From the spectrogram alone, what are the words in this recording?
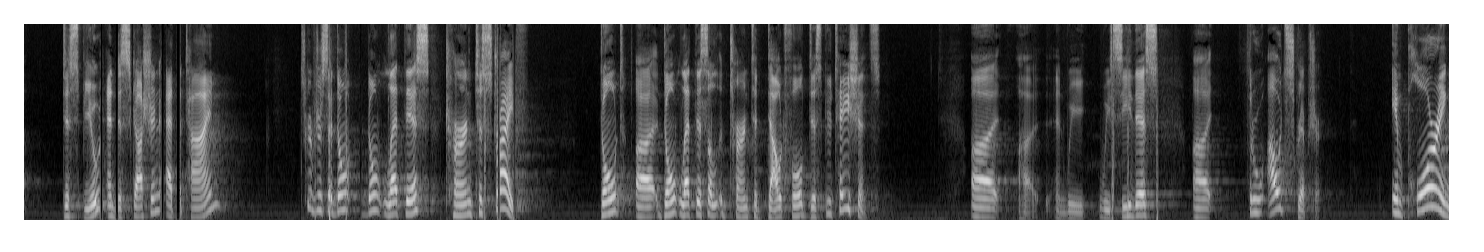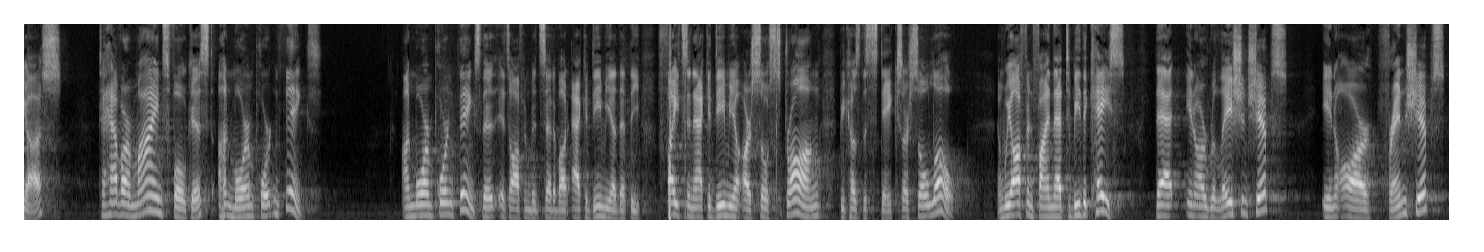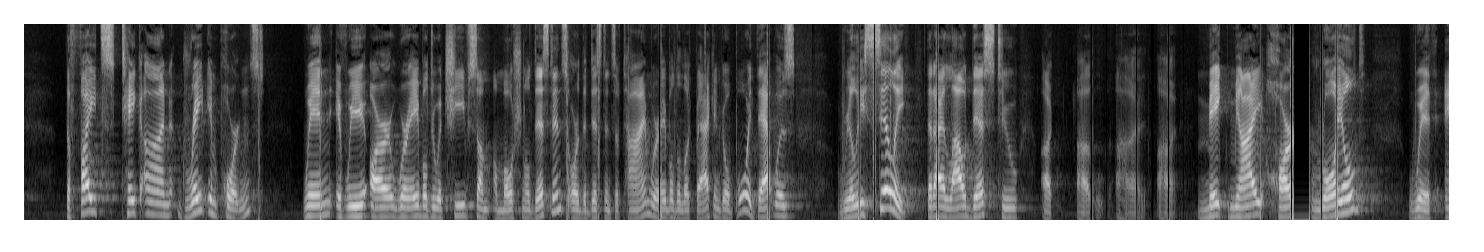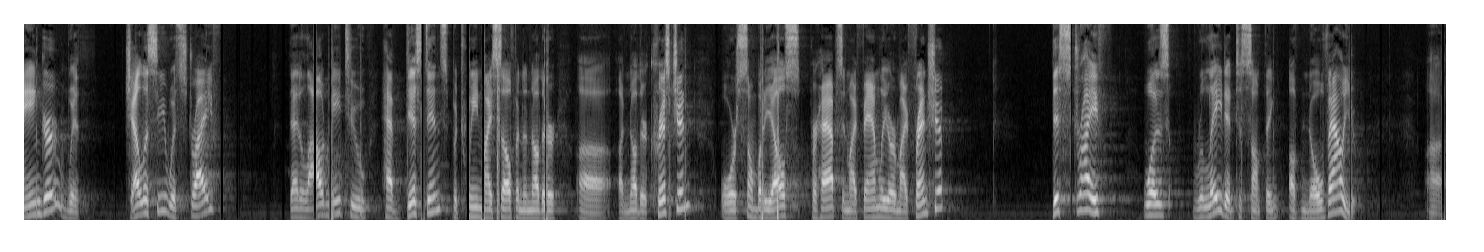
dispute and discussion at the time. Scripture said, don't, don't let this turn to strife. Don't, uh, don't let this turn to doubtful disputations. Uh, uh, and we, we see this uh, throughout Scripture, imploring us to have our minds focused on more important things. On more important things. It's often been said about academia that the fights in academia are so strong because the stakes are so low. And we often find that to be the case, that in our relationships, in our friendships, the fights take on great importance when if we are we're able to achieve some emotional distance or the distance of time we're able to look back and go boy that was really silly that i allowed this to uh, uh, uh, uh make my heart roiled with anger with jealousy with strife that allowed me to have distance between myself and another uh, another christian or somebody else, perhaps in my family or my friendship. This strife was related to something of no value. Uh,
